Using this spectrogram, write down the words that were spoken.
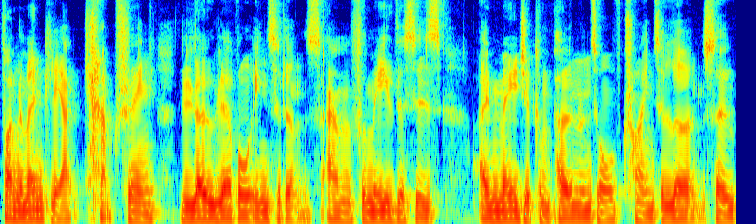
fundamentally at capturing low level incidents. And for me, this is a major component of trying to learn. So,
